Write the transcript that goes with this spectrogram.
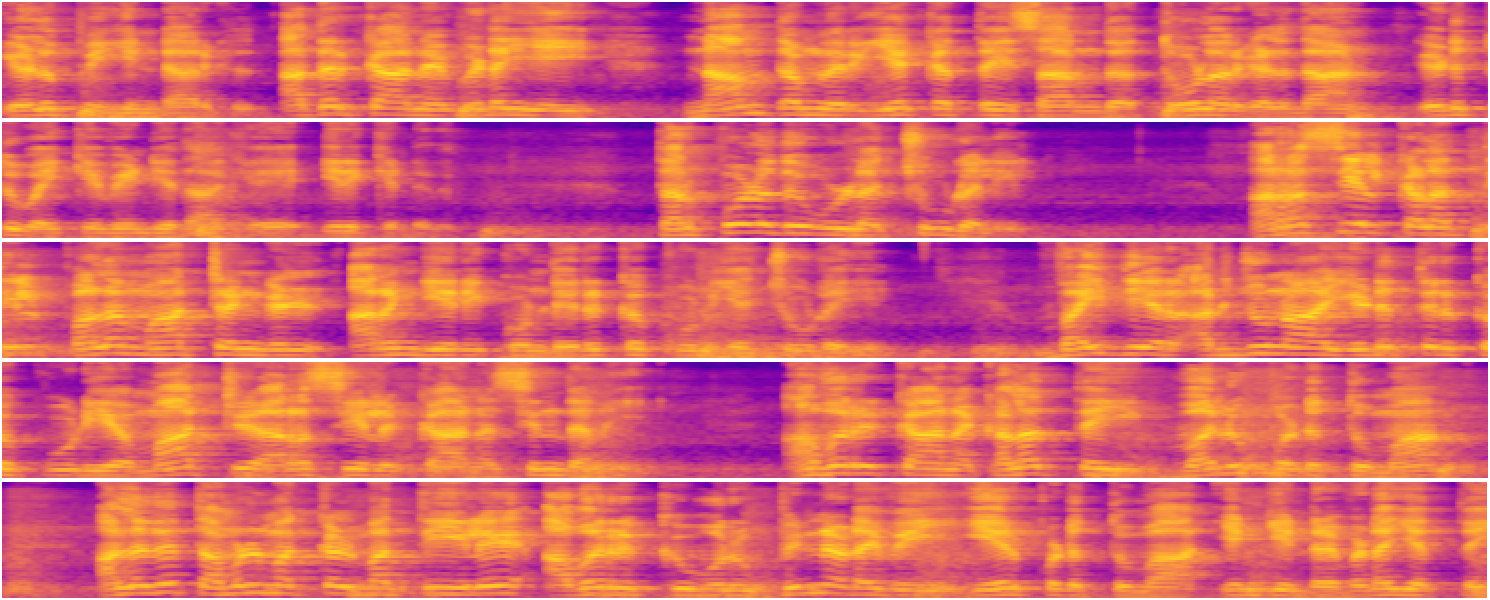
எழுப்புகின்றார்கள். அதற்கான விடையை நாம் தமிழர் இயக்கத்தை சார்ந்த தோழர்கள்தான் எடுத்து வைக்க வேண்டியதாக இருக்கின்றது. தற்பொழுது உள்ள சூழலில் அரசியல் களத்தில் பல மாற்றங்கள் அரங்கேறி கொண்டு இருக்கக்கூடிய சூழலில் வைத்தியர் அர்ஜுனா எடுத்திருக்கக்கூடிய மாற்று அரசியலுக்கான சிந்தனை அவருக்கான களத்தை வலுப்படுத்துமா? அல்லது தமிழ் மக்கள் மத்தியிலே அவருக்கு ஒரு பின்னடைவை ஏற்படுத்துமா என்கின்ற விடயத்தை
